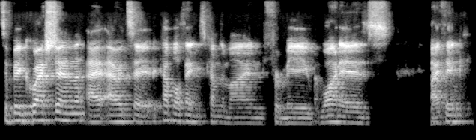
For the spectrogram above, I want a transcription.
It's a big question. I, I would say a couple things come to mind for me. One is I think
